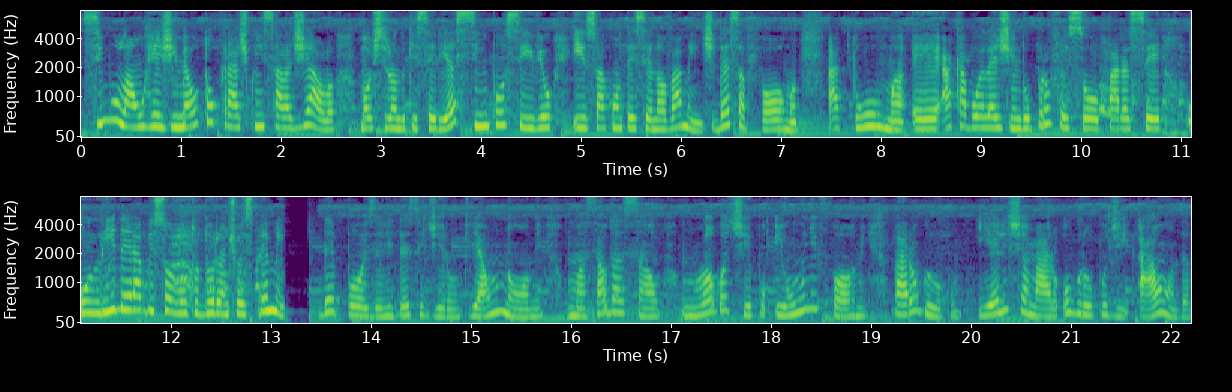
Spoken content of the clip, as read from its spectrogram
simular um regime autocrático em sala de aula, mostrando que seria sim possível isso acontecer novamente. Dessa forma, a turma é, acabou elegendo o professor para ser o líder absoluto durante o experimento. Depois eles decidiram criar um nome, uma saudação, um logotipo e um uniforme para o grupo, e eles chamaram o grupo de A Onda.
